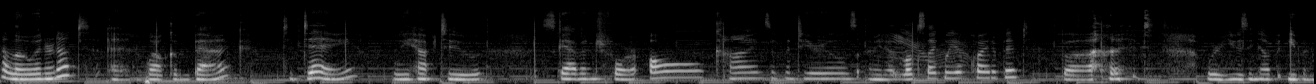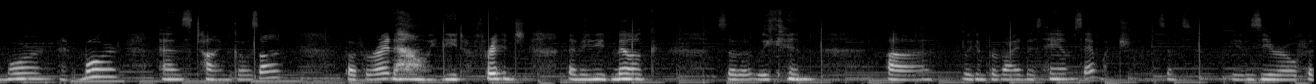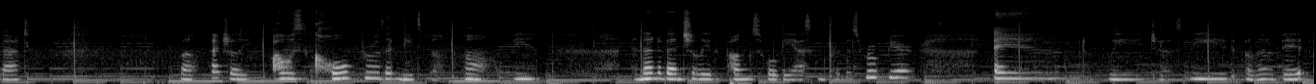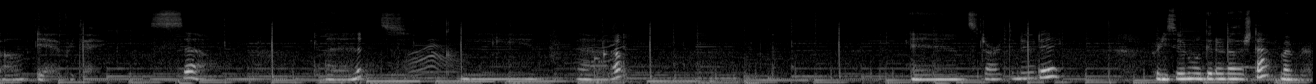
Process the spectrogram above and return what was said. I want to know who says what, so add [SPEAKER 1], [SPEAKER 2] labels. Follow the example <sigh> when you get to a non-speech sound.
[SPEAKER 1] Hello Internet and welcome back. Today we have to scavenge for all kinds of materials. I mean it looks like we have quite a bit, <laughs> but we're using up even more and more as time goes on. But for right <laughs> now we need a fridge and we need milk so that we can uh, we can provide this ham sandwich since we have zero for that. Well, actually, oh, it's the cold brew that needs milk. Oh, man. And then eventually the punks will be asking for this root beer. And we just need a little bit of everything. So, let's clean that up. And start the new day. Pretty soon we'll get another staff member.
